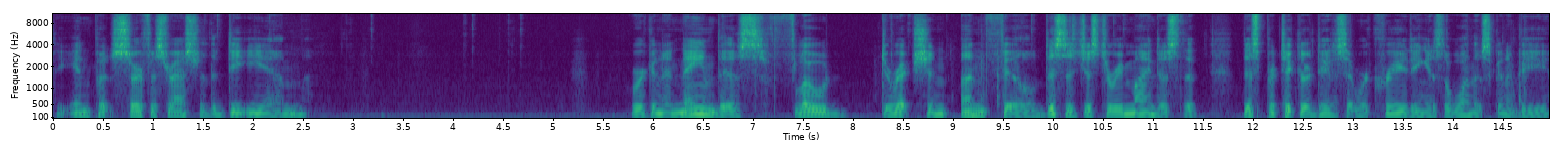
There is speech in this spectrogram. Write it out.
the input surface raster, the DEM. We're going to name this flow direction unfilled. This is just to remind us that this particular data set we're creating is the one that's going to be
